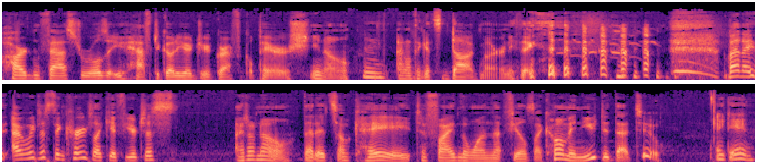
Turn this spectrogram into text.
hard and fast rules that you have to go to your geographical parish, you know. Mm. I don't think it's dogma or anything. but I, I would just encourage like if you're just I don't know, that it's okay to find the one that feels like home and you did that too. I did.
